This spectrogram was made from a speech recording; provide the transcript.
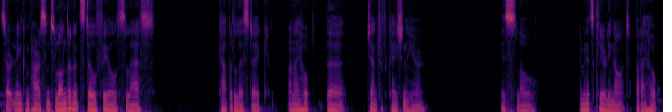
Certainly, in comparison to London, it still feels less capitalistic, and I hope the gentrification here is slow. I mean, it's clearly not, but I hope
